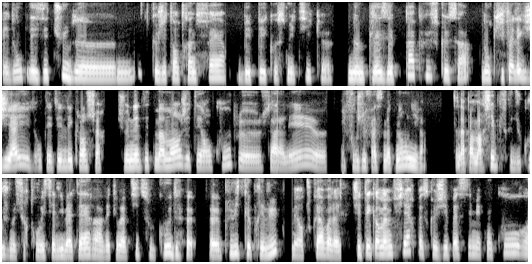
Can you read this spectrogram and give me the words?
Et donc les études euh, que j'étais en train de faire, BP cosmétique, ne me plaisaient pas plus que ça. Donc il fallait que j'y aille. Donc c'était le déclencheur. Je venais d'être maman, j'étais en couple, ça allait. il faut que je le fasse maintenant, on y va. Ça n'a pas marché puisque du coup je me suis retrouvée célibataire avec ma petite sous le coude euh, plus vite que prévu. Mais en tout cas, voilà, j'étais quand même fière parce que j'ai passé mes concours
